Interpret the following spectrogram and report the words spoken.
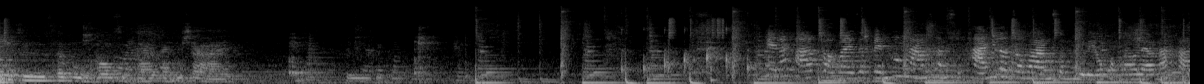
นี่คือสบู่ห้องสุดท้ายของผู้ชายนี่คือโอเคนะคะ ต่อต่อไปจะเป็นห้องน้ำชั้นสุดท้ายที่เราจะวางสบู่เหลวของเราแล้วนะคะ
